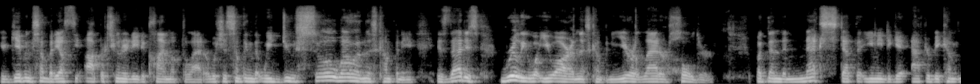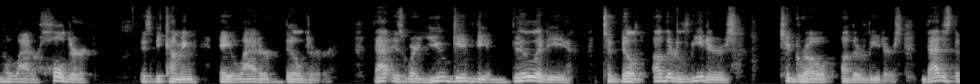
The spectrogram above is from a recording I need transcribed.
You're giving somebody else the opportunity to climb up the ladder, which is something that we do so well in this company. Is that is really what you are in this company. You're a ladder holder. But then the next step that you need to get after becoming a ladder holder is becoming a ladder builder that is where you give the ability to build other leaders to grow other leaders. That is the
